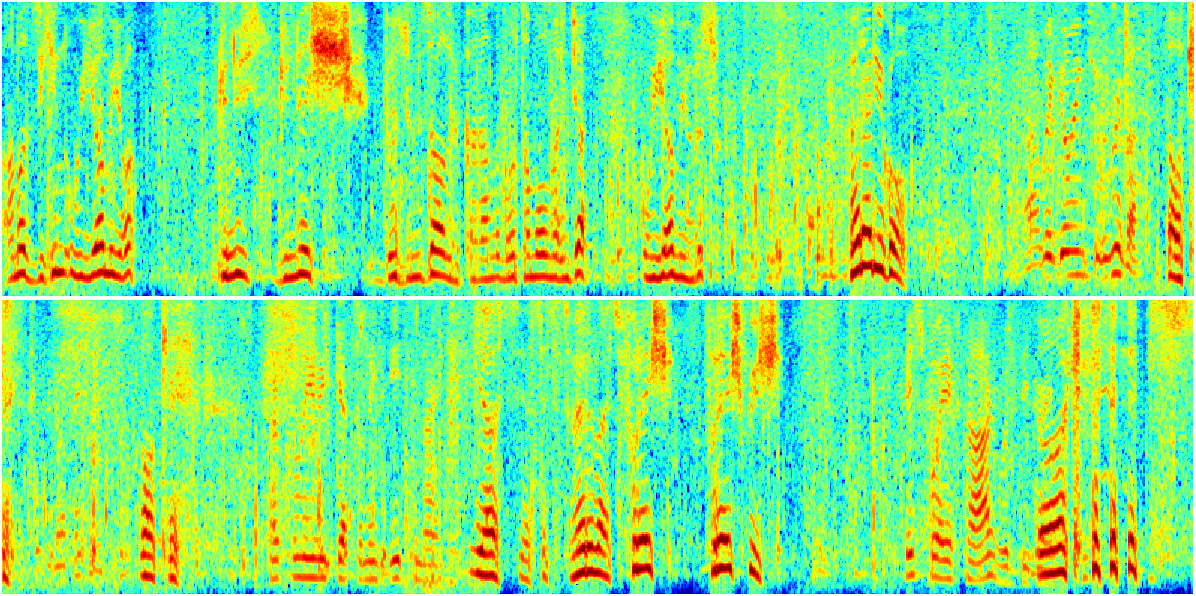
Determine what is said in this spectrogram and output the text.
ama zihin uyuyamıyor. Güneş, güneş gözümüzü alıyor. Karanlık ortam olmayınca uyuyamıyoruz. Where are you go? Uh, we're going to the river. Okay, okay. Hopefully we get something to eat tonight. Yes, yes, yes. Very nice. Fresh, fresh fish. Fish for iftar would be great. Okay.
